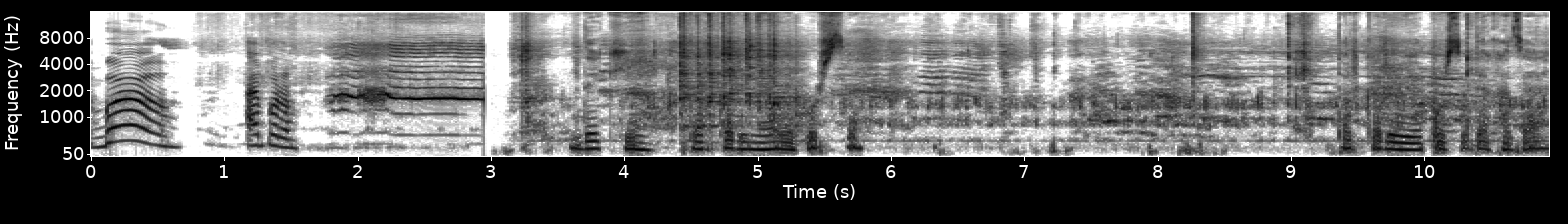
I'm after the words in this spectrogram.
আব্বু আয় পড়ো। দেখি তরকারি নিয়ে পড়ছে। তরকারি হয়ে পড়ছে দেখা যায়।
